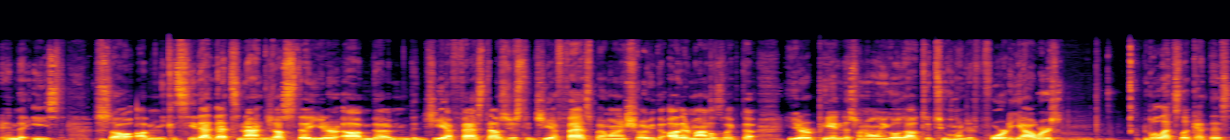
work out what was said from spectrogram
in the east. So um, you can see that that's not just the year um, the the GFS. That was just the GFS, but I want to show you the other models like the European. This one only goes out to 240 hours. But let's look at this.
